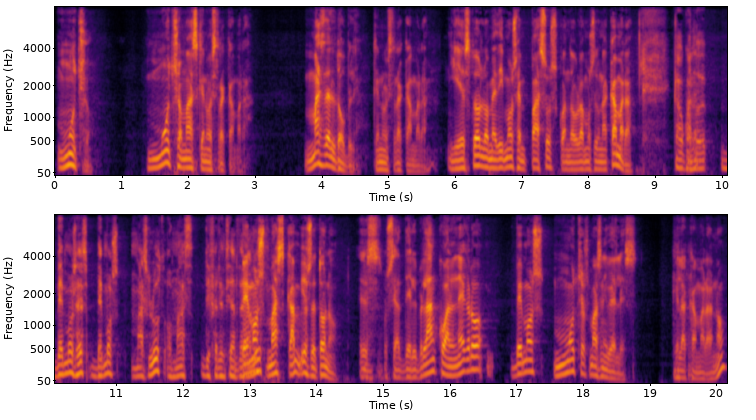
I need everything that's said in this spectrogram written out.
mucho, mucho más que nuestra cámara. Más del doble que nuestra cámara. Y esto lo medimos en pasos cuando hablamos de una cámara. Claro, cuando vemos es, vemos más luz o más diferencias de la vemos luz. más cambios de tono. Es, o sea, del blanco al negro vemos muchos más niveles que la cámara, ¿no?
